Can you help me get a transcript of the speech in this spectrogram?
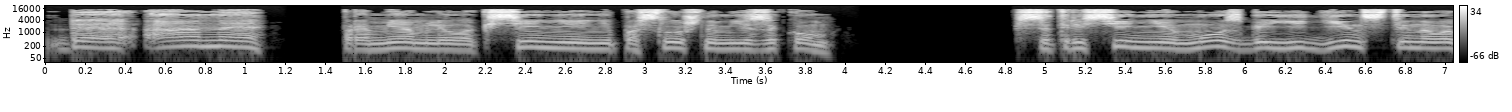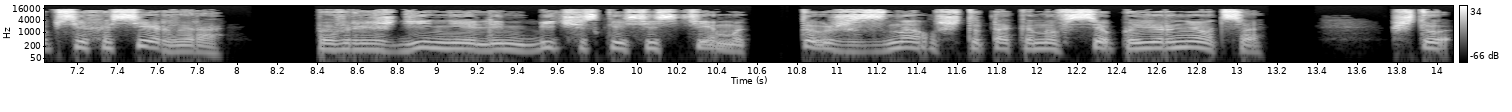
«Да, Анне!» — промямлила Ксения непослушным языком. «Сотрясение мозга единственного психосервера, повреждение лимбической системы. Кто ж знал, что так оно все повернется?» что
